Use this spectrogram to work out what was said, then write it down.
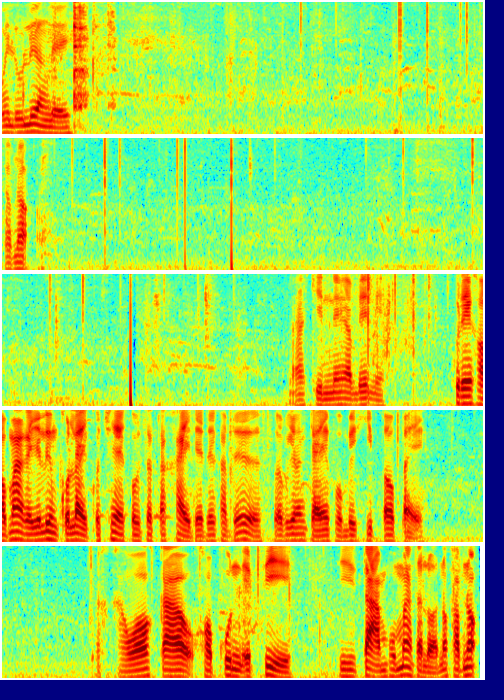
ไม่รู้เรื่องเลย ครับเนาะน่ากินนะครับเด่นนี่ ผู้ใดเขามากก็อย่าลืมกดไลค์กดแชร์กดติดตามไข่เด้อครับเด้อเพื่อเป็นกำลังใจให้ผมไปคลิปต่อไปขอกล่าวขอบคุณ FC ที่ติดตามผมมาตลอดเนาะครับเนาะ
